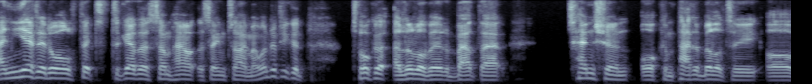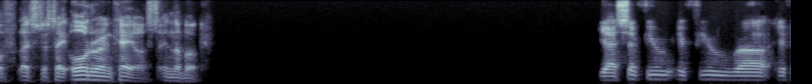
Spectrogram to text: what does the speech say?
and yet it all fits together somehow at the same time. I wonder if you could talk a, a little bit about that tension or compatibility of, let's just say, order and chaos in the book? Yes, if you if you uh, if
